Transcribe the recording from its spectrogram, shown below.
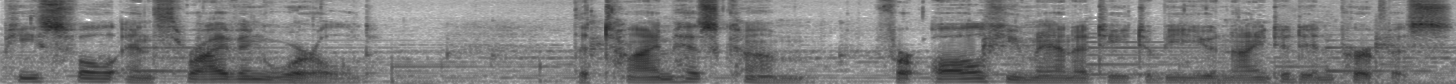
peaceful, and thriving world. The time has come for all humanity to be united in purpose.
